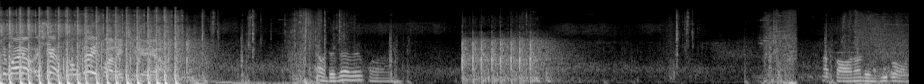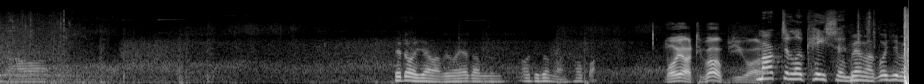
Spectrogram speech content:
စပါးရောအရှိသုံးလိုက်မှလည်းရှိတယ်ရအော်ဒါပဲကွာ အကောင်တော့ဒီကောင်တော့တက်တော့ရမှာဘယ်မှာရတော့မလဲအော်ဒီဘက်မှာဟုတ်ပါမောရဒီဘက်ပြီးသွား Marked a location. ဘယ်မှာကိုရှိမှာ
